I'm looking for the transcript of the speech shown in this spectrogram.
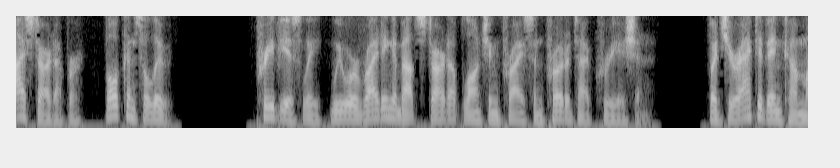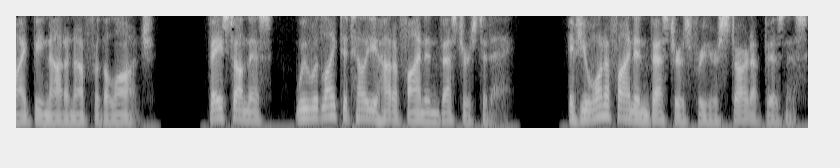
Hi Startupper, Vulcan Salute. Previously, we were writing about startup launching price and prototype creation. But your active income might be not enough for the launch. Based on this, we would like to tell you how to find investors today. If you want to find investors for your startup business,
